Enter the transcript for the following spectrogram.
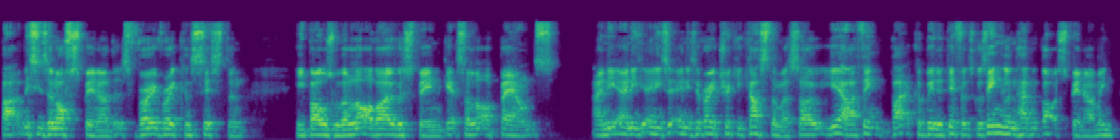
but this is an off spinner that's very very consistent. He bowls with a lot of overspin, gets a lot of bounce, and he, and, he, and, he's, and he's a very tricky customer. So yeah, I think that could be the difference because England haven't got a spinner. I mean,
